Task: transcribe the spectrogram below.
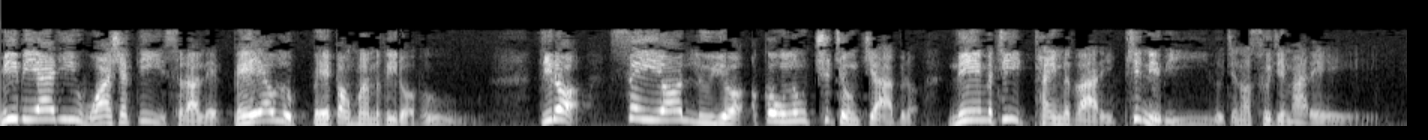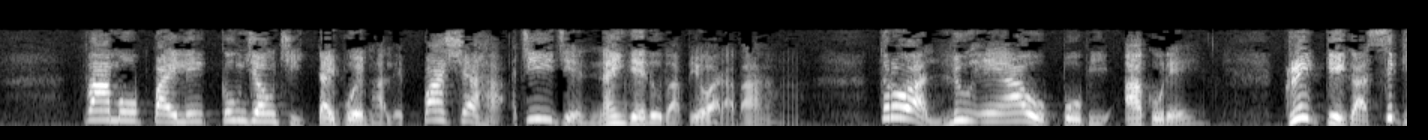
မိဖုရားကြီးဝါရှတိဆိုတာလေဘယ်ရောက်လို့ဘယ်ပေါက်မှမသိတော့ဘူးဒီတော့စိတ်ရောလူရောအကုန်လုံးချွတ်ချုံကြပြီးတော့နေမတိထိုင်မသာတွေဖြစ်နေပြီလို့ကျွန်တော်ဆိုချင်ပါတယ် သာမိုပိုင်လေးကုန်းချောင်းချီတိုက်ပွဲမှာလေပါရှားဟာအကြီးအကျယ်နိုင်တယ်လို့သာပြောရတာပါသူတို့ကလူအင်အားကိုပို့ပြီးအားကိုးတယ် Greek တွေကစစ်ပ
